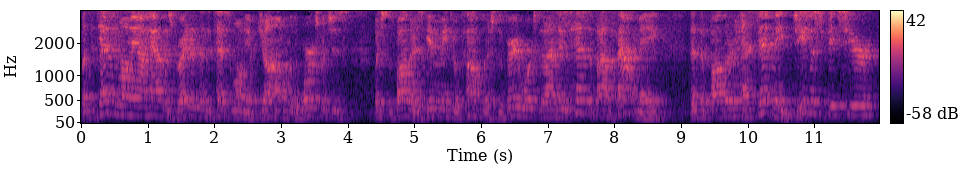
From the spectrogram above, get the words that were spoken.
But the testimony I have is greater than the testimony of John, for the works which is which the Father has given me to accomplish, the very works that I do testify about me that the Father has sent me. Jesus speaks here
